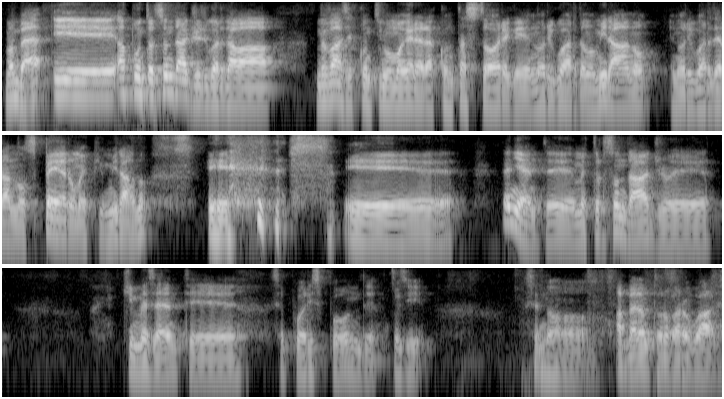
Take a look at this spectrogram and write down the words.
vabbè, e appunto il sondaggio riguardava me va se continuo magari a raccontare storie che non riguardano Milano e non riguarderanno, spero, mai più Milano. E, e, e niente, metto il sondaggio e chi mi sente se può risponde, così. Se no, vabbè, tanto lo farò uguale.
